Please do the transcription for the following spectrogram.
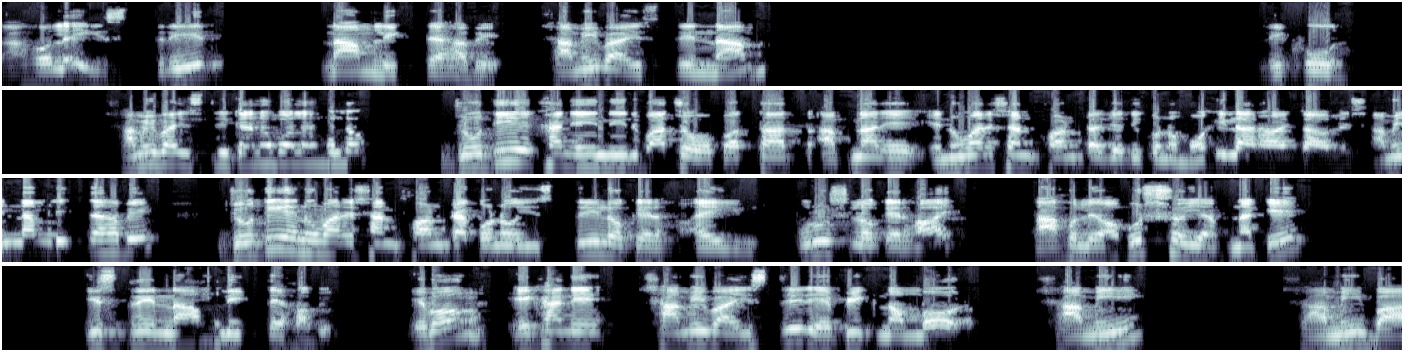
তাহলে স্ত্রীর নাম লিখতে হবে। স্বামী বা স্ত্রীর নাম লিখুন। স্বামী বা স্ত্রী কেন বলা হলো? যদি এখানে নির্বাচক, অর্থাৎ আপনার এনুমারেশন ফর্মটা যদি কোনো মহিলার হয়, তাহলে স্বামীর নাম লিখতে হবে। যদি এনুমারেশন ফর্মটা কোনো স্ত্রী লোকের, এই পুরুষ লোকের হয়, তাহলে অবশ্যই আপনাকে স্ত্রীর নাম লিখতে হবে। এবং এখানে স্বামী বা স্ত্রীর এপিক নম্বর, স্বামী স্বামী বা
